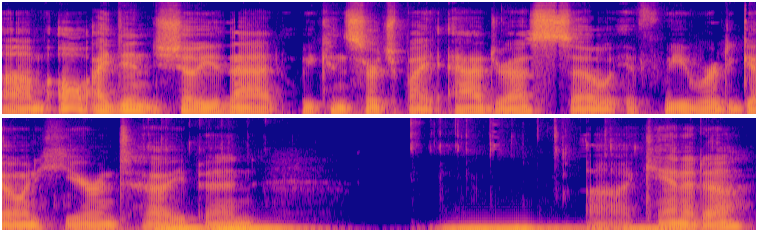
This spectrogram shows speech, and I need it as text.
Um, oh, I didn't show you that. We can search by address. So if we were to go in here and type in uh, Canada,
